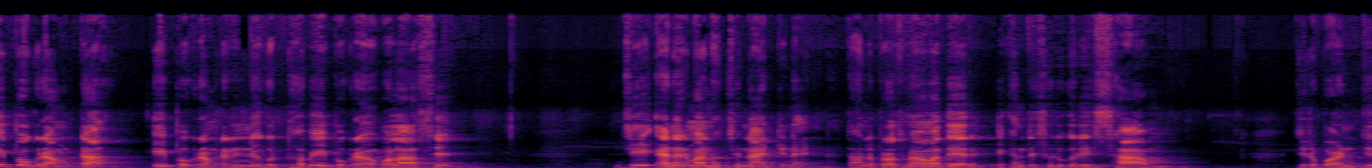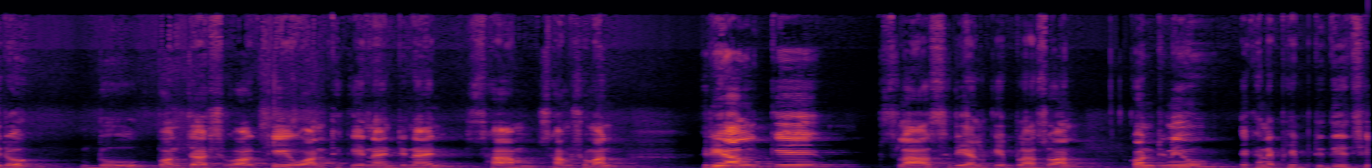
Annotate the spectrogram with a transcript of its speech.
এই প্রোগ্রামটা এই প্রোগ্রামটা নির্ণয় করতে হবে, এই প্রোগ্রামে বলা আছে যে এন এর মান হচ্ছে নাইনটি নাইন তাহলে প্রথমে আমাদের এখান থেকে শুরু করি sum zero point zero do পঞ্চাশ কে ওয়ান থেকে নাইনটি নাইন সাম সাম সমান real k slash real k plus one continue এখানে ফিফটি দিয়েছি,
